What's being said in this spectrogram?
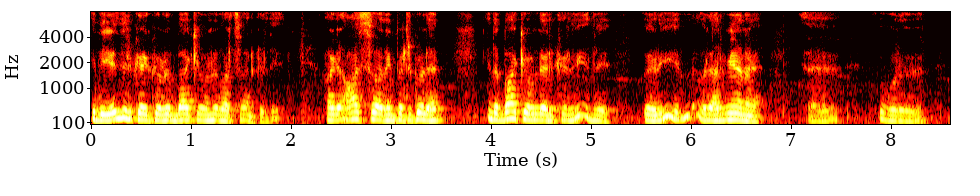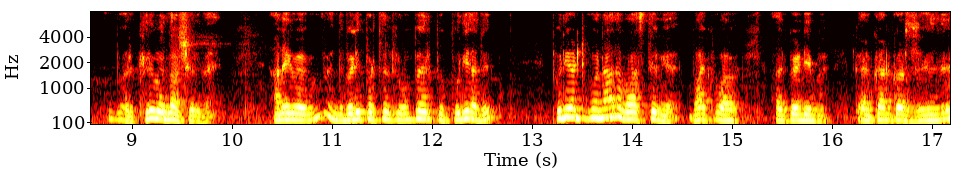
இது எதிர் கைக்கொள்ள பாக்கியம் ஒன்று வசனம் இருக்கிறது. ஆக ஆசீர்வாதம் பெற்றுக்கொள்ள இந்த பாக்கியம் ஒன்று இருக்கிறது இது ஒரு ஒரு அருமையான ஒரு ஒரு கிருவம் தான் சொல்வேன் ஆனால் இந்த வெளிப்படுத்துறது ரொம்ப பேருக்கு புரியாது. புரியாட்டு போனாலும் வாசித்துங்க. பாக்கி வா அதுக்கு வேண்டிய க- கண்காட்சி செய்து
